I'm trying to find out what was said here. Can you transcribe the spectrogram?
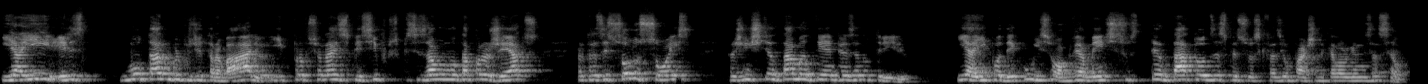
E aí, eles montaram um de trabalho e profissionais específicos precisavam montar projetos para trazer soluções para a gente tentar manter a empresa no trilho e aí poder, com isso, obviamente, sustentar todas as pessoas que faziam parte daquela organização.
